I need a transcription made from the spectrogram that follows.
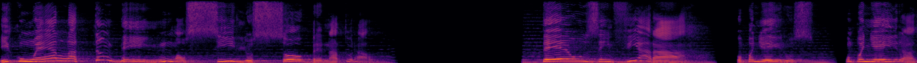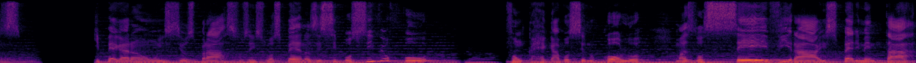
E com ela também um auxílio sobrenatural. Deus enviará companheiros, companheiras que pegarão em seus braços, em suas pernas e, se possível for, vão carregar você no colo, mas você virá experimentar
